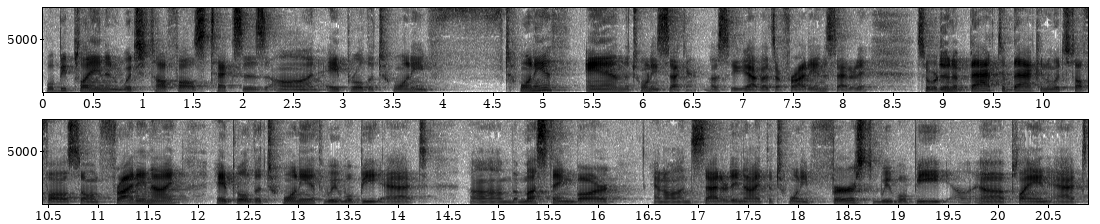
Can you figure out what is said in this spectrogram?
We'll be playing in Wichita Falls, Texas on April the 20th 20th and the 22nd. Let's see, yeah, that's a Friday and a Saturday. So we're doing a back to back in Wichita Falls. So on Friday night, April the 20th, we will be at um, the Mustang Bar. And on Saturday night, the 21st, we will be uh, playing at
